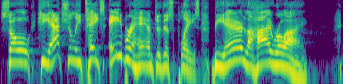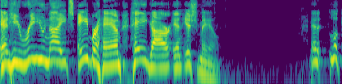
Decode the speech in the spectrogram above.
So he actually takes Abraham to this place, Beer Lahai Roi, and he reunites Abraham, Hagar, and Ishmael. And look,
